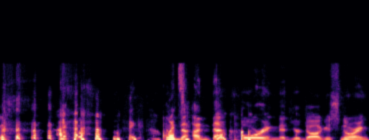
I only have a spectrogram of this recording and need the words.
like, I'm what's not, I'm not boring that your dog is snoring.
